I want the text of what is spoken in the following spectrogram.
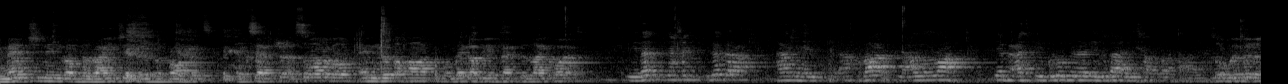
mentioning of the righteous and the prophets, etc. So what about any other heart? Will they not be affected likewise? إذا نحن نقرأ هذه الأخبار لعل الله يبعث في قلوبنا الإقبال إن شاء الله تعالى. So we're going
